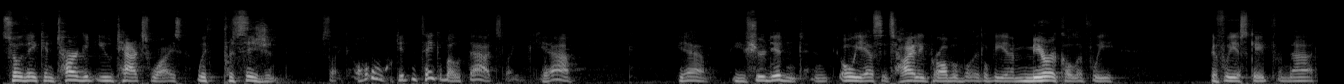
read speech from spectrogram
so they can target you tax wise with precision? It's like, oh, didn't think about that. It's like, yeah, yeah, you sure didn't. And oh, yes, it's highly probable. It'll be a miracle if we if we escape from that.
